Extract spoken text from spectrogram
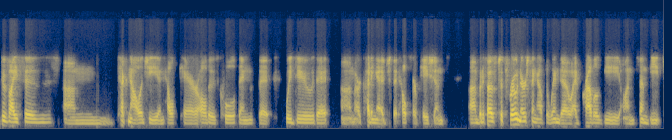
devices, um, technology, and healthcare, all those cool things that we do that um, are cutting edge that helps our patients. Um, but if I was to throw nursing out the window, I'd probably be on some beach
